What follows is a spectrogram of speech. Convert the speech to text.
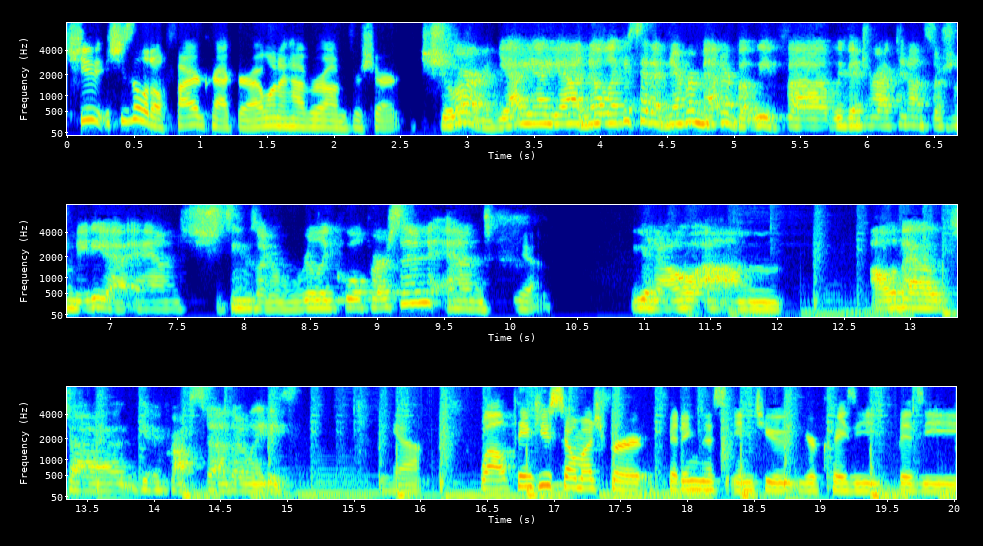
she she's a little firecracker. I want to have her on for sure. Sure. Yeah, yeah, yeah. No, like I said, I've never met her, but we've uh, we've interacted on social media, and she seems like a really cool person. And yeah, you know, um, all about uh, giving props to other ladies. Yeah. Well, thank you so much for fitting this into your crazy busy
